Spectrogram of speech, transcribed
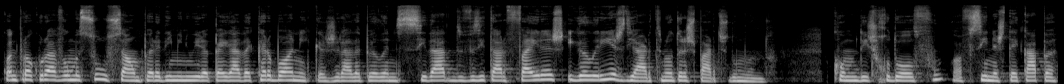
quando procurava uma solução para diminuir a pegada carbónica gerada pela necessidade de visitar feiras e galerias de arte noutras partes do mundo. Como diz Rodolfo, oficinas TK,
